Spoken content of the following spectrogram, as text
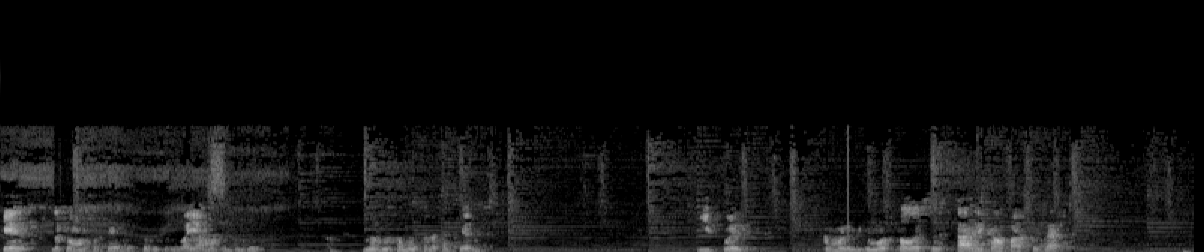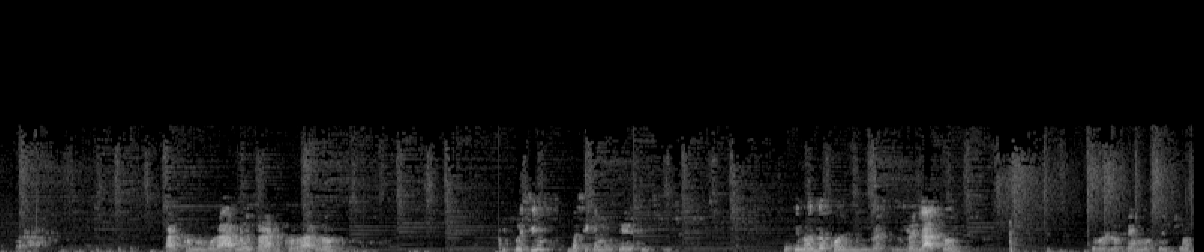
qué es lo que vamos a hacer después de que nos vayamos. Entonces nos gusta mucho la canción. Y pues, como les dijimos, todo esto está dedicado para César, para, para conmemorarlo y para recordarlo. Y pues sí, básicamente eso es. Continuando con nuestros relatos sobre lo que hemos hecho.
